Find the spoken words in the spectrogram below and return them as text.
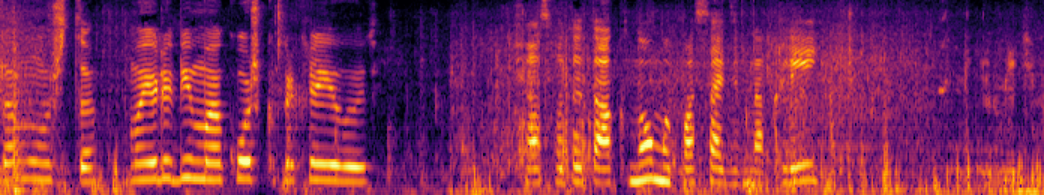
Потому что мое любимое окошко приклеивают. Сейчас вот это окно мы посадим на клей. Герметик.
